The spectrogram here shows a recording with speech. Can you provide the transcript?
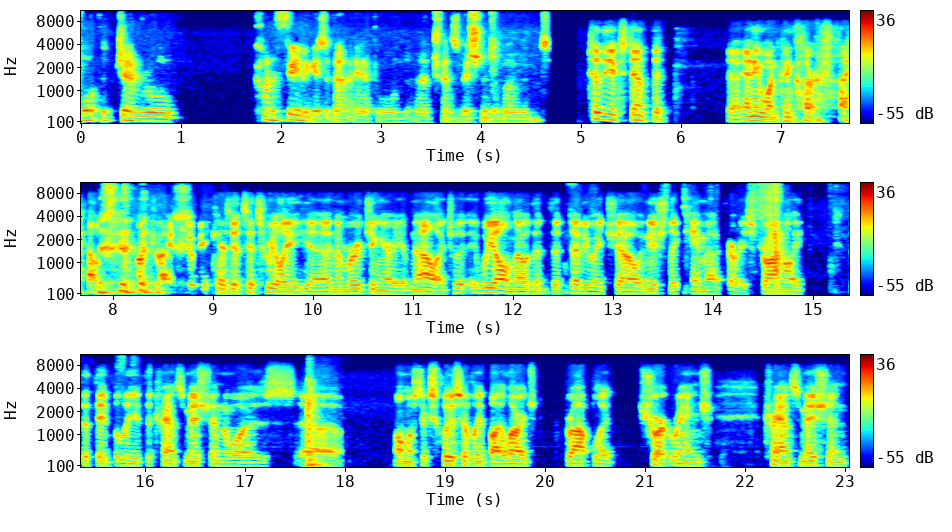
what the general kind of feeling is about airborne uh, transmission at the moment? To the extent that uh, anyone can clarify, I'll, I'll, try to because it's it's really uh, an emerging area of knowledge. We, we all know that the WHO initially came out very strongly that they believed the transmission was uh, almost exclusively by large droplet short range transmission.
